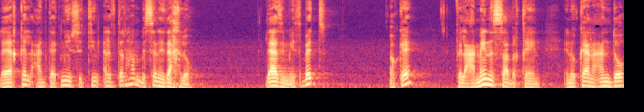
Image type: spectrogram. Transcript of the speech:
لا يقل عن 360 ألف درهم بالسنة دخله. لازم يثبت أوكي؟ في العامين السابقين أنه كان عنده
